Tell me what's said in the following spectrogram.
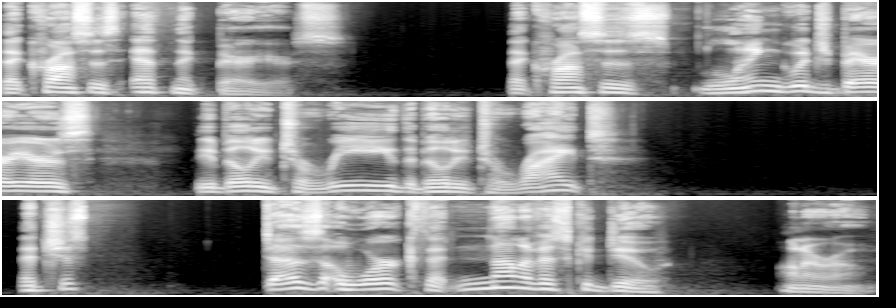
that crosses ethnic barriers, that crosses language barriers, the ability to read, the ability to write, that just does a work that none of us could do on our own.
